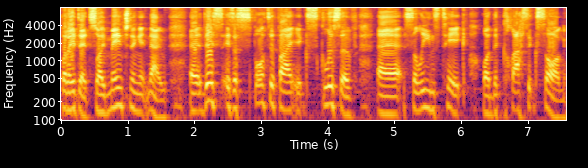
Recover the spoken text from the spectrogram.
but I did, so I'm mentioning it now. Uh, this is a Spotify exclusive uh, Celine's take on the classic song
